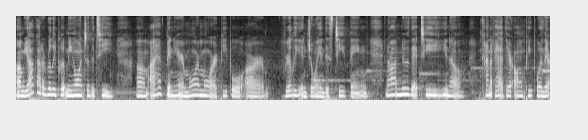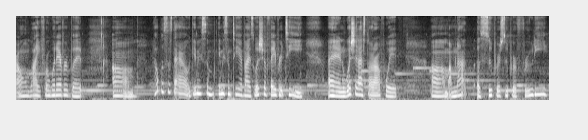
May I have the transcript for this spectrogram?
Um, y'all gotta really put me on to the tea. Um, I have been hearing more and more people are really enjoying this tea thing, and I knew that tea, you know, kind of had their own people in their own life or whatever, but um help us sister out. Give me some give me some tea advice. What's your favorite tea? And what should I start off with? Um, I'm not a super super fruity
